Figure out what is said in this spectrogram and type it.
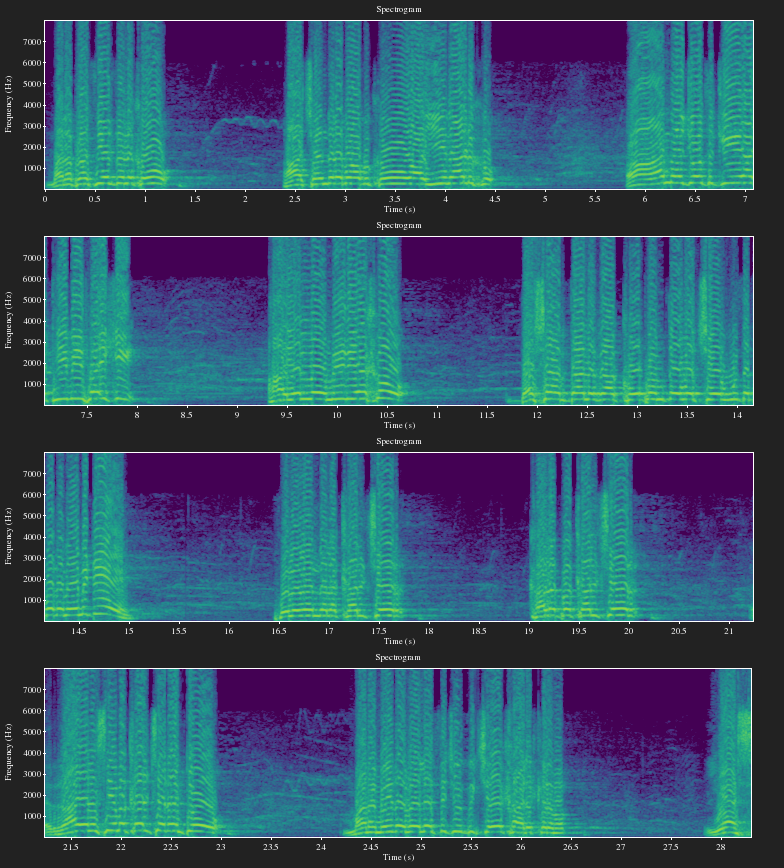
మన ప్రత్యర్థులకు ఆ చంద్రబాబుకు ఆ ఈనాడుకు ఆ ఆంధ్రజ్యోతికి ఆ టీవీ ఫైవ్కి ఆ ఎల్లో మీడియాకు దశాబ్దాలుగా కోపంతో వచ్చే ఊతపదం ఏమిటి? Pulivendula culture Kadapa culture Rayalaseema culture అంటూ మన మీద వేలెత్తి చూపించే కార్యక్రమం. ఎస్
